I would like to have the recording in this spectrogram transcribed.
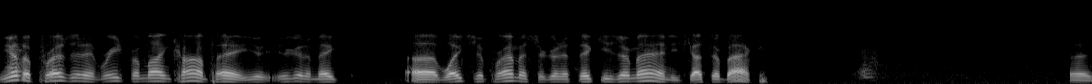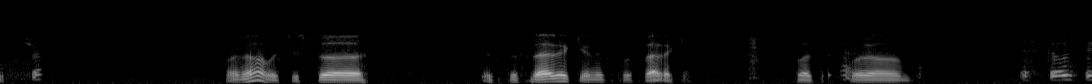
you have a president read from Mein Kampf. Hey, you, you're going to make uh, white supremacists are going to think he's their man. He's got their back. Uh, Sure. I know. It's just uh, it's pathetic and it's prophetic. But but um, This goes to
